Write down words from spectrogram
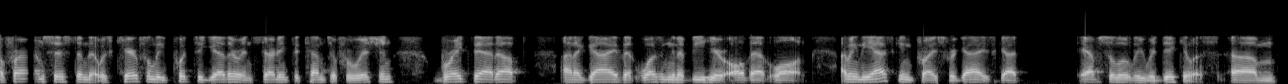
a farm system that was carefully put together and starting to come to fruition, break that up on a guy that wasn't going to be here all that long. I mean, the asking price for guys got absolutely ridiculous. Um,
